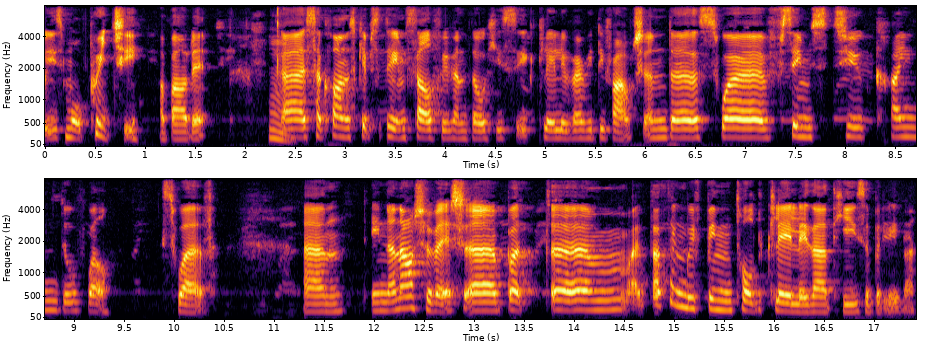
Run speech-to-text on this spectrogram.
is more preachy about it. Uh, Cyclonus keeps it to himself, even though he's clearly very devout, and uh, Swerve seems to kind of well swerve um, in and out of it. Uh, but um, I, I think we've been told clearly that he's a believer.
